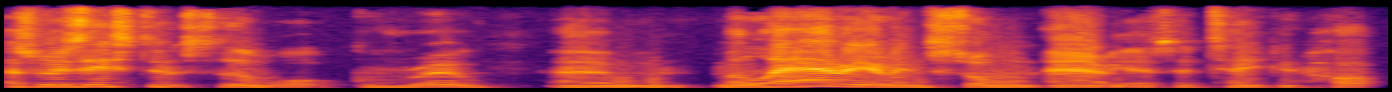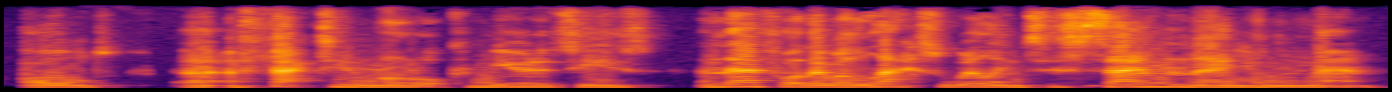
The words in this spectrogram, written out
as resistance to the war grew. Um, malaria in some areas had taken hold, uh, affecting rural communities, and therefore they were less willing to send their young men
